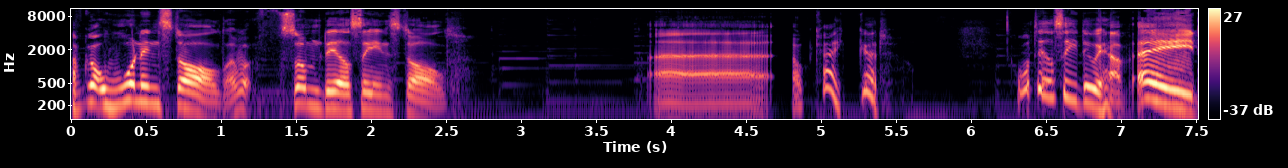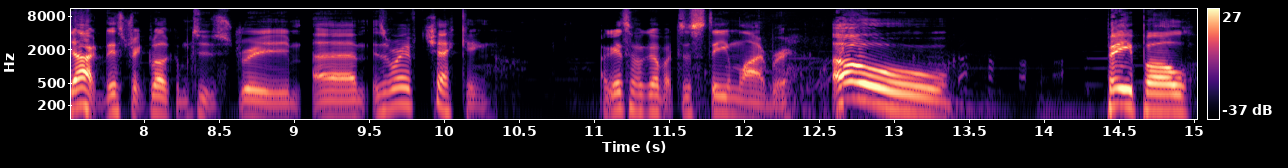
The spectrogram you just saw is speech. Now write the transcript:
I've got one installed. I've got some DLC installed. Uh, okay, good. What DLC do we have? Hey, Dark District, welcome to stream. Um, is there a way of checking? I guess if I go back to Steam library. Oh! People!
